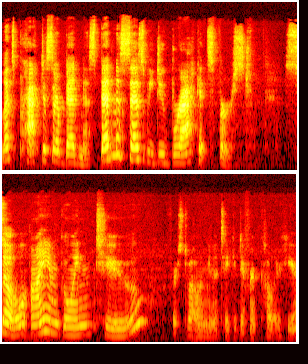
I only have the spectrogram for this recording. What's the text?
Let's practice our BEDMAS. BEDMAS says we do brackets first. So I am going to, first of all, I'm going to take a different color here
